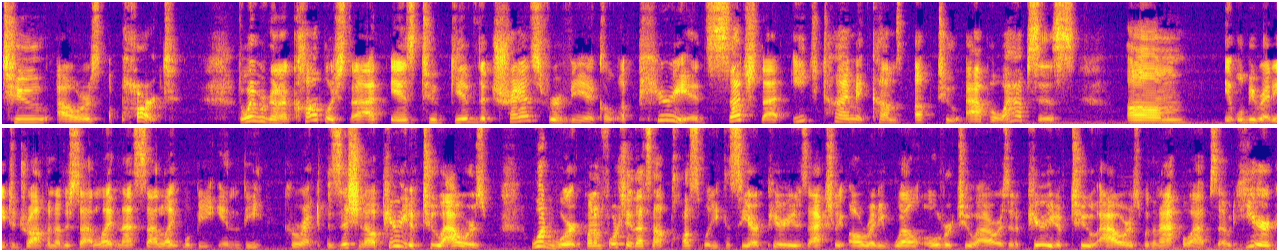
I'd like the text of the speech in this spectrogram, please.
two hours apart. The way we're going to accomplish that is to give the transfer vehicle a period such that each time it comes up to apoapsis, um, it will be ready to drop another satellite, and that satellite will be in the correct position. Now, a period of two hours would work, but unfortunately that's not possible. You can see our period is actually already well over two hours, and a period of two hours with an apoapsis out here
